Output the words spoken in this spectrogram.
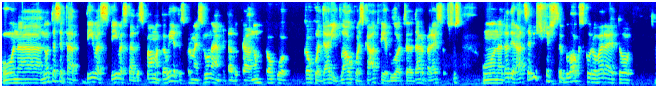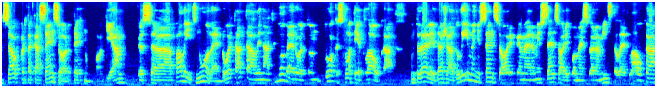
Un, uh, nu, tas ir tā, divas, divas tādas pamata lietas, kur mēs runājam par tādu kā, nu, kaut, ko, kaut ko darīt laukos, kā atvieglot uh, darba resursus. Un tad ir atsevišķs bloks, kuru varētu saukt par sensoru tehnoloģijām, kas uh, palīdz novērot, attālināti novērot to, kas notiek laukā. Un tur arī ir dažādu līmeņu sensori. Piemēram, ir sensori, ko mēs varam instalēt laukā,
